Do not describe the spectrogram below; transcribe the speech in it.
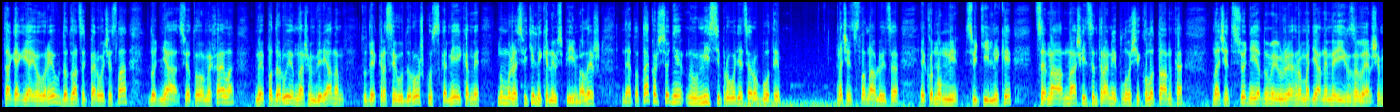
Так як я й говорив, до 21 числа, до Дня Святого Михайла, ми подаруємо нашим вірянам туди красиву дорожку з скамейками. Ну, може, світильники не вспіємо, але ж де то. Також сьогодні в місті проводяться роботи Значить, встановлюються економні світильники. Це на нашій центральній площі Колотанка. Значить, сьогодні, я думаю, вже громадяни ми їх завершимо.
